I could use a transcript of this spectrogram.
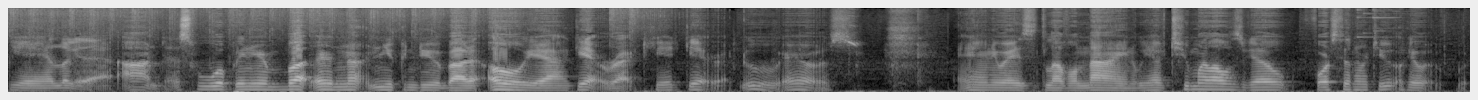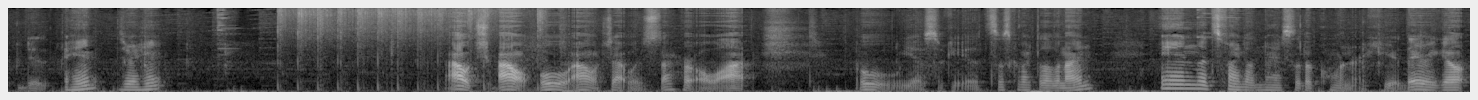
Yeah, look at that. I'm just whooping your butt. There's nothing you can do about it. Oh, yeah, get wrecked, kid. Get wrecked. Ooh, arrows. Anyways, level 9. We have two more levels to go. Force field number 2. Okay, a hint? Is there a hint? Ouch, ow, oh, ouch, that was, that hurt a lot. Oh, yes, okay, let's, let's go back to level 9. And let's find a nice little corner here. There we go.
